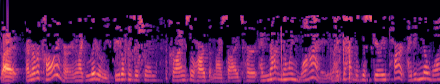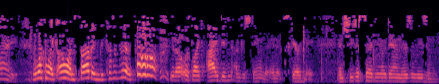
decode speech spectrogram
but I remember calling her and like literally fetal position, crying so hard that my sides hurt and not knowing why. Like that was the scary part. I didn't know why. It wasn't like, oh, I'm sobbing because of this. you know, it was like I didn't understand it and it scared me. And she just said, you know, Dan, there's a reason.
